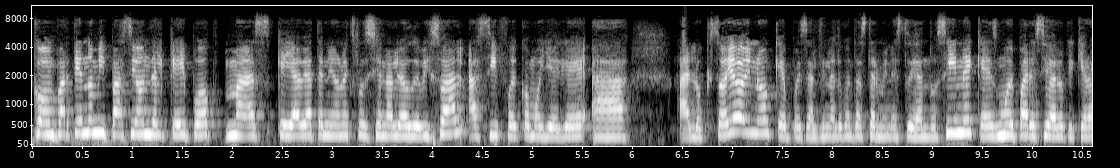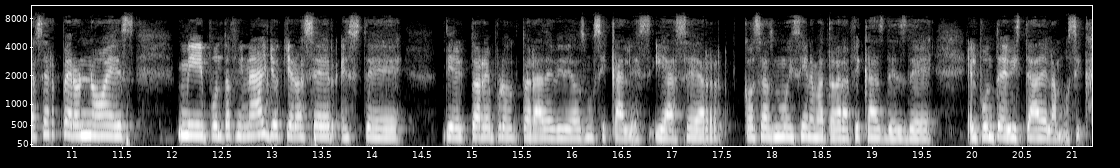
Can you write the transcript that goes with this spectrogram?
compartiendo mi pasión del K-pop, más que ya había tenido una exposición al audiovisual, así fue como llegué a a lo que soy hoy, ¿no? Que pues al final de cuentas terminé estudiando cine, que es muy parecido a lo que quiero hacer, pero no es mi punto final. Yo quiero ser este directora y productora de videos musicales y hacer cosas muy cinematográficas desde el punto de vista de la música.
